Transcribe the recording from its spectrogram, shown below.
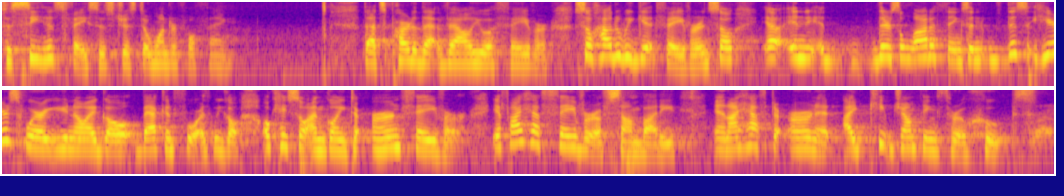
To see his face is just a wonderful thing. That's part of that value of favor. So how do we get favor? And so, uh, and there's a lot of things. And this here's where you know I go back and forth. We go, okay, so I'm going to earn favor. If I have favor of somebody and I have to earn it, I keep jumping through hoops. Right.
